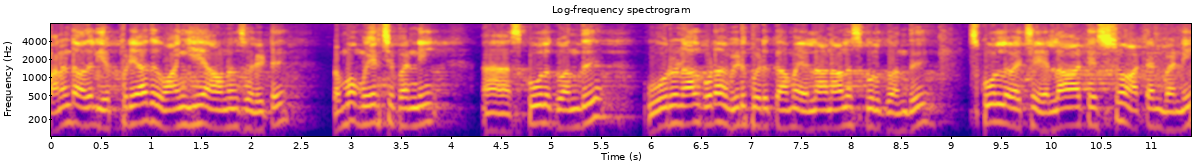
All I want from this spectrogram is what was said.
பன்னெண்டாவதில் எப்படியாவது வாங்கியே ஆகணும்னு சொல்லிட்டு ரொம்ப முயற்சி பண்ணி ஸ்கூலுக்கு வந்து ஒரு நாள் கூட விடுப்பு எடுக்காமல் எல்லா நாளும் ஸ்கூலுக்கு வந்து ஸ்கூலில் வச்ச எல்லா டெஸ்ட்டும் அட்டன் பண்ணி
